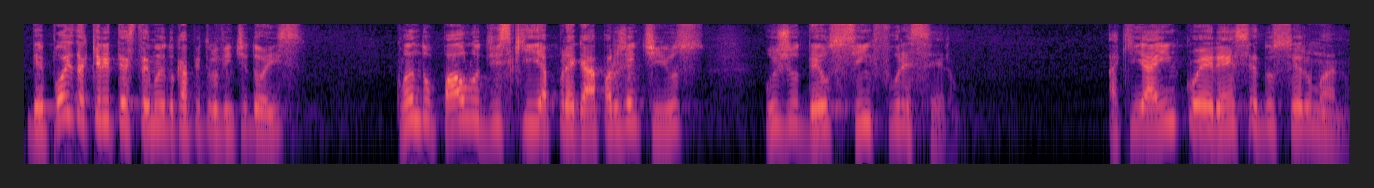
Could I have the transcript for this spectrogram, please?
Depois daquele testemunho do capítulo 22, quando Paulo diz que ia pregar para os gentios, os judeus se enfureceram. Aqui a incoerência do ser humano.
